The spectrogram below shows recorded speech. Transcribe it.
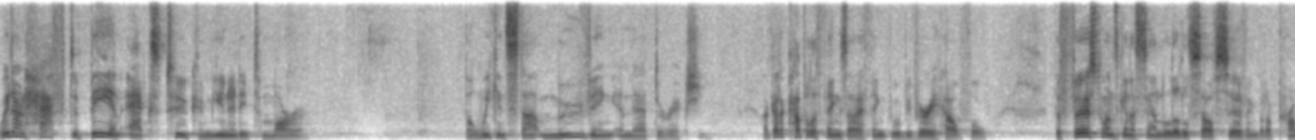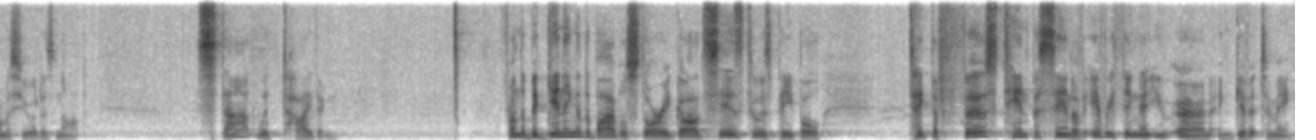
We don't have to be an Acts 2 community tomorrow, but we can start moving in that direction. I've got a couple of things that I think will be very helpful. The first one's going to sound a little self serving, but I promise you it is not. Start with tithing. From the beginning of the Bible story, God says to his people, Take the first 10% of everything that you earn and give it to me.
